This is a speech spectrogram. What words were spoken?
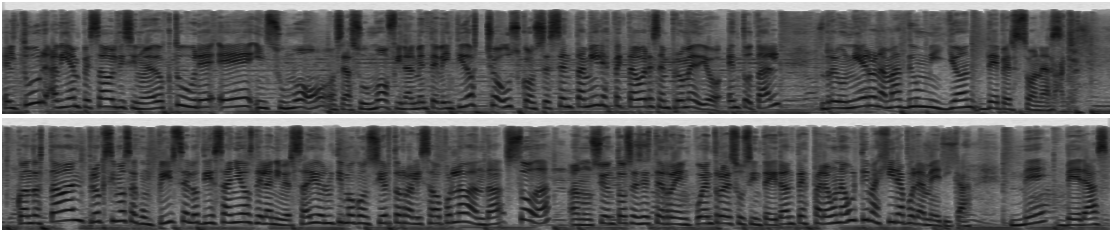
El tour había empezado el 19 de octubre e insumó, o sea, sumó finalmente 22 shows con 60.000 espectadores en promedio. En total, reunieron a más de un millón de personas. Cuando estaban próximos a cumplirse los 10 años del aniversario del último concierto realizado por la banda, Soda anunció entonces este reencuentro de sus integrantes para una última gira por América. Me verás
